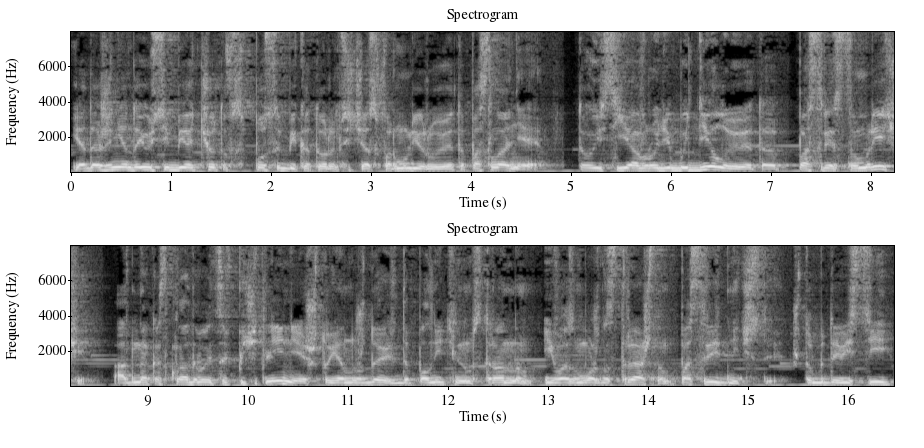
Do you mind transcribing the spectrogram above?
Я даже не даю себе отчета в способе, которым сейчас формулирую это послание – то есть я вроде бы делаю это посредством речи, однако складывается впечатление, что я нуждаюсь в дополнительном странном и, возможно, страшном посредничестве, чтобы довести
